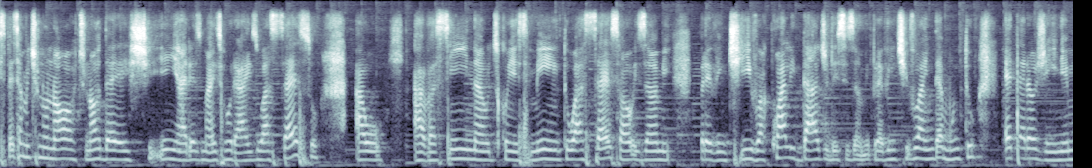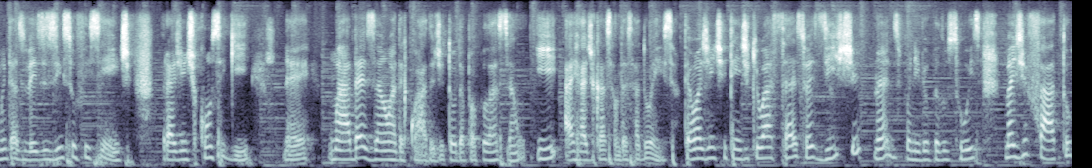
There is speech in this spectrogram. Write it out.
especialmente no norte, nordeste e em áreas mais rurais, o acesso ao, à vacina, o desconhecimento, o acesso ao exame preventivo, a qualidade desse exame preventivo ainda é muito heterogênea e muitas vezes insuficiente para a gente conseguir né, uma adesão adequada de toda a população e a erradicação dessa doença. Então a gente entende que o acesso existe, né, disponível pelo SUS, mas de fato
